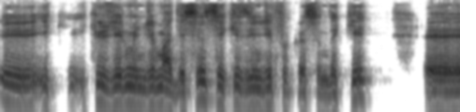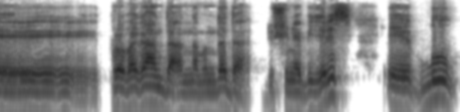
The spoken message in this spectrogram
E, 220. maddesinin 8. fıkrasındaki e, propaganda anlamında da düşünebiliriz. E, bu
